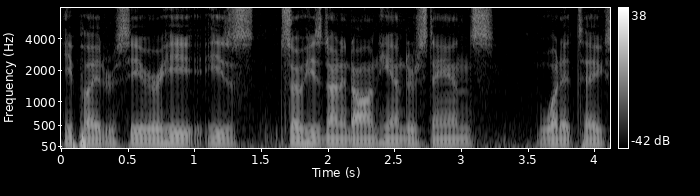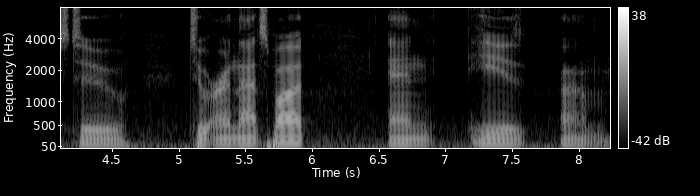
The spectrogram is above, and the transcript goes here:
He played receiver. He he's so he's done it all and he understands what it takes to to earn that spot, and he um,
